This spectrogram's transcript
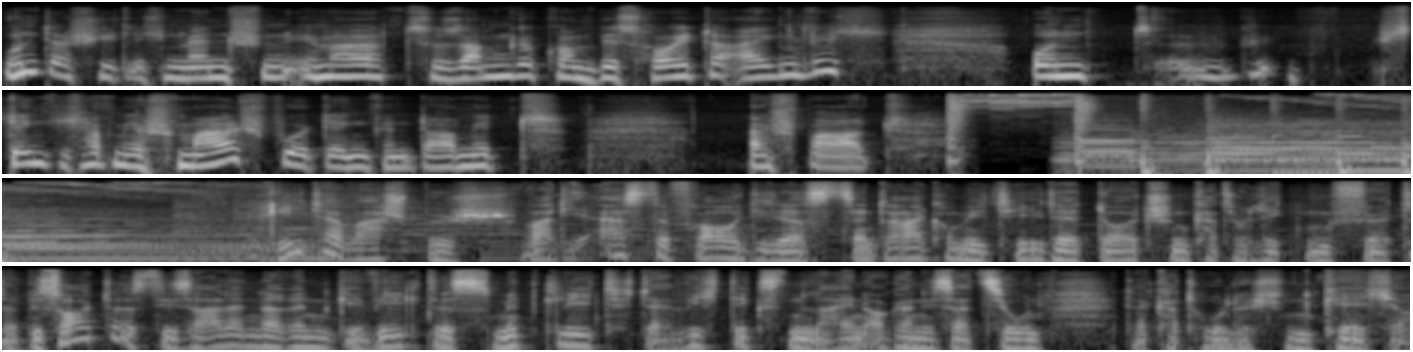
unterschiedlichen Menschen immer zusammengekommen, bis heute eigentlich. Und äh, ich denke, ich habe mir Schmalspurdenken damit erspart. Rita Waschbüsch war die erste Frau, die das Zentralkomitee der deutschen Katholiken führte. Bis heute ist die Saarländerin gewähltes Mitglied der wichtigsten Laienorganisation der katholischen Kirche.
